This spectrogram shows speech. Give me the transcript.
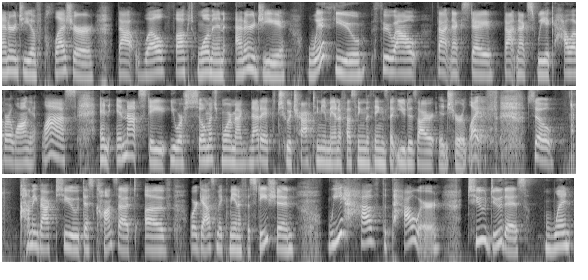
energy of pleasure, that well fucked woman energy with you throughout that next day, that next week, however long it lasts. And in that state, you are so much more magnetic to attracting and manifesting the things that you desire into your life. So, coming back to this concept of orgasmic manifestation, we have the power to do this when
